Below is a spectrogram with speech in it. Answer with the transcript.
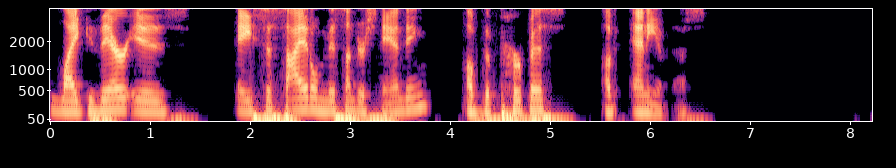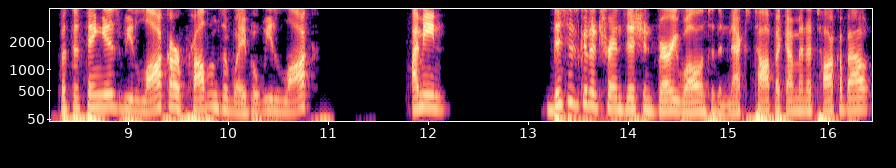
like there is a societal misunderstanding of the purpose of any of this. But the thing is, we lock our problems away, but we lock... I mean, this is going to transition very well into the next topic I'm going to talk about.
